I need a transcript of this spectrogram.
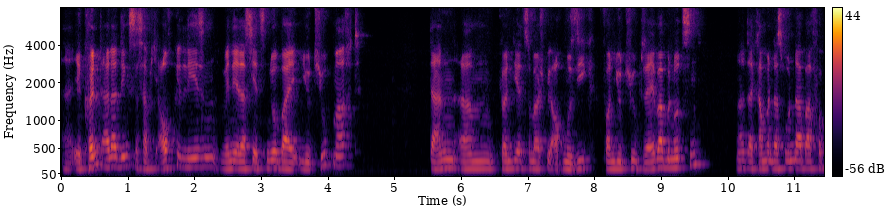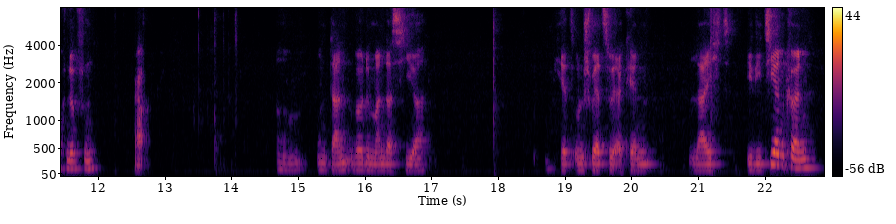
äh, ihr könnt allerdings, das habe ich auch gelesen, wenn ihr das jetzt nur bei YouTube macht, dann ähm, könnt ihr zum Beispiel auch Musik von YouTube selber benutzen. Ne, da kann man das wunderbar verknüpfen. Ja. Ähm, und dann würde man das hier jetzt unschwer zu erkennen, leicht editieren können.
